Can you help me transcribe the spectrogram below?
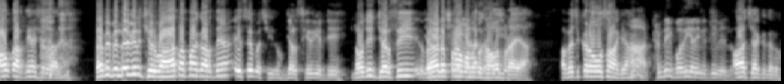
ਆਓ ਕਰਦੇ ਆ ਸ਼ੁਰੂਆਤ ਜੀ। ਲੈ ਵੀ ਬਿੰਦੇ ਵੀਰ ਸ਼ੁਰੂਆਤ ਆਪਾਂ ਕਰਦੇ ਆ ਇਸੇ ਬੱਚੀ ਤੋਂ। ਜਲਸੀ ਵੀਰ ਜੀ। ਲਓ ਜੀ ਜਰਸੀ ਵੈੜ ਭਰਾਵਾਂ ਨੂੰ ਦਿਖਾਓ ਥੋੜਾ ਜਿਹਾ। ਆ ਵਿੱਚ ਕ੍ਰੋਸ ਆ ਗਿਆ ਹਾਂ ਹਾਂ ਠੰਡੀ ਬੋਦੀ ਵਾਲੀ ਜੀ ਵੇਖ ਲਓ। ਆ ਚੈੱਕ ਕਰੋ।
